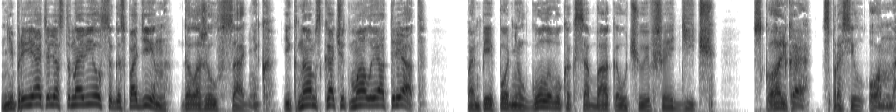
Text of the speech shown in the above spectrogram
«Неприятель остановился, господин», — доложил всадник, — «и к нам скачет малый отряд». Помпей поднял голову, как собака, учуявшая дичь. «Сколько?» — спросил он.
